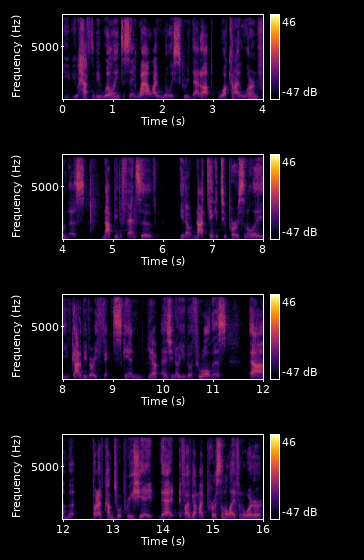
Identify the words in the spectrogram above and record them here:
you you have to be willing to say wow i really screwed that up what can i learn from this not be defensive you know not take it too personally you've got to be very thick skinned Yeah. as you know you go through all this um, but i've come to appreciate that if i've got my personal life in order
